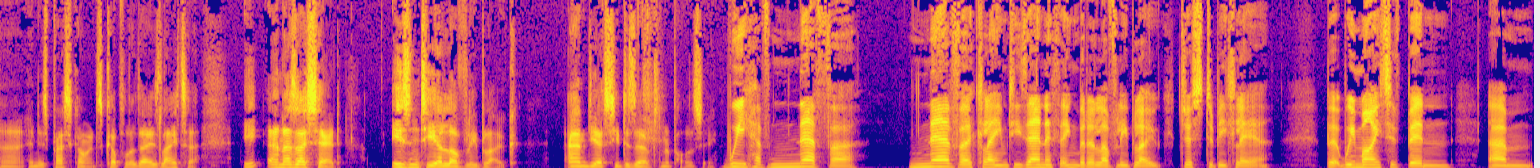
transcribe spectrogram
uh, in his press conference a couple of days later. He, and as I said, isn't he a lovely bloke? And yes, he deserved an apology. We have never, never claimed he's anything but a lovely bloke, just to be clear. But we might have been um,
